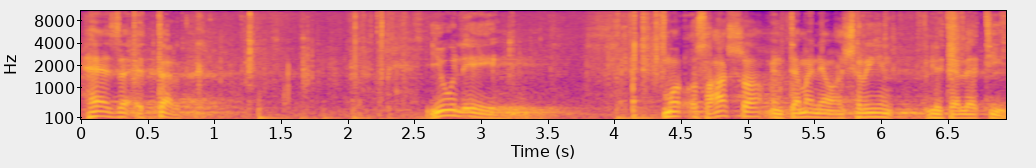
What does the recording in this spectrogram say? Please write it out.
هذا الترك. يقول إيه؟ مرقس 10 من 28 ل 30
